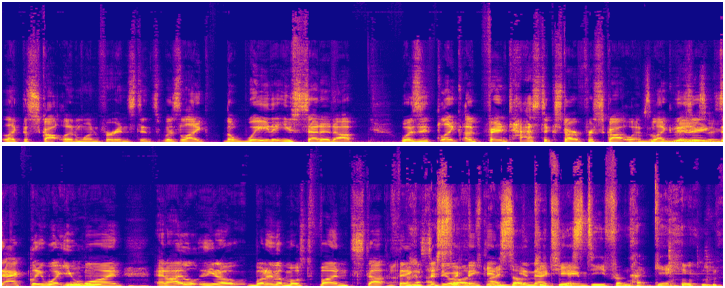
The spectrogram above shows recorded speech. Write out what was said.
like the Scotland one, for instance, was like the way that you set it up was it like a fantastic start for Scotland. Like these are amazing. exactly what you mm-hmm. want, and I, you know, one of the most fun stuff things to do. still I think in, I still in have that game. PTSD from that game.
